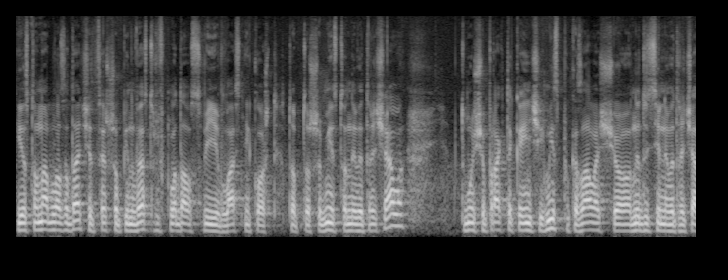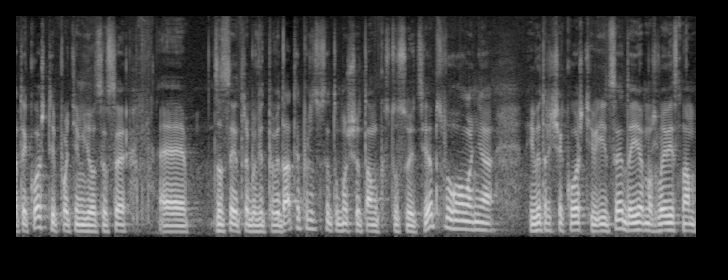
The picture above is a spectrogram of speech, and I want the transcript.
І основна була задача це, щоб інвестор вкладав свої власні кошти, тобто, щоб місто не витрачало. Тому що практика інших міст показала, що недоцільно витрачати кошти, потім його це все е, за це треба відповідати про це все, тому що там стосується і обслуговування і витрача коштів, і це дає можливість нам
